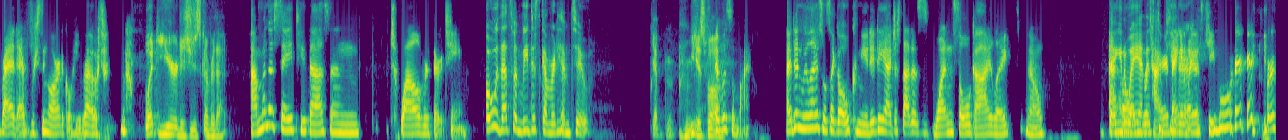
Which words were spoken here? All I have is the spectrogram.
read every single article he wrote. what year did you discover that? I'm going to say 2012 or 13. Oh, that's when we discovered him too. Yep, me as well. It was a while. I didn't realize it was like a whole community. I just thought it was one sole guy, like, you know, banging away on retired, banging away on his keyboard for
